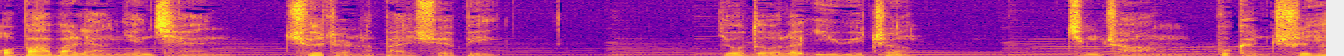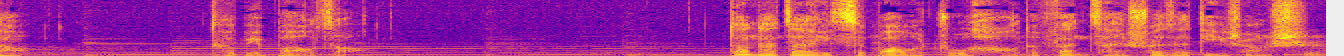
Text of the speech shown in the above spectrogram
我爸爸两年前确诊了白血病，又得了抑郁症，经常不肯吃药，特别暴躁。当他再一次把我煮好的饭菜摔在地上时，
